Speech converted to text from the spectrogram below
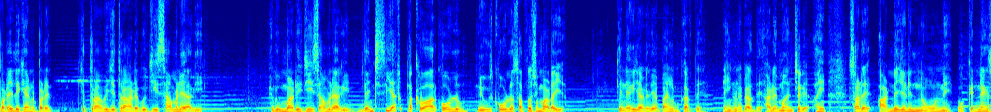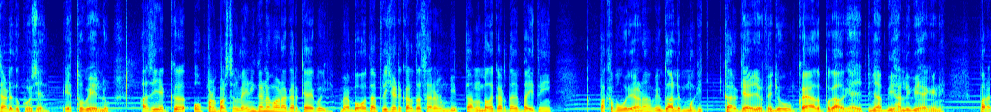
ਪੜ੍ਹੇ ਲਿਖੇ ਅਨਪੜ੍ਹ ਜਿਸ ਤਰ੍ਹਾਂ ਵੀ ਜਿਸ ਤਰ੍ਹਾਂ ਸਾਡੇ ਕੋਈ ਚੀਜ਼ ਸਾਹਮਣੇ ਆ ਗਈ। ਇਹ ਕੋਈ ਮਾੜੀ ਚੀਜ਼ ਸਾਹਮਣੇ ਆ ਗਈ। ਦਿਨ 'ਚ ਸੀ ਯਾਰ, ਅਖਬਾਰ ਖੋਲ ਲਓ ਨਿਊਜ਼ ਖੋਲ ਲਓ ਸਭ ਕੁਝ ਮਾੜਾ ਹੀ ਆ। ਕਿੰਨੇ ਕੁ ਜਾਣੇ ਦੇ ਆਪਾਂ ਹੈਲਪ ਕਰਦੇ ਆ? ਨਹੀਂ ਨਾ ਕਰਦੇ। ਸਾਡੇ ਮਨ 'ਚ ਅਸੀਂ, ਸਾਡੇ ਆਡੇ ਜਿਹੜੇ ਨੋਨ ਨੇ, ਉਹ ਕਿੰਨੇ ਕੁ ਸਾਡੇ ਤੋਂ ਖੁਸ਼ ਆ? ਇੱਥੋਂ ਵੇਖ ਲਓ ਅਸੀਂ ਇੱਕ ਓਪਨ ਪਰਸਨ ਮੈਂ ਨਹੀਂ ਕਹਿੰਦਾ ਮਾੜਾ ਕਰਕੇ ਆਇਆ ਕੋਈ। ਮੈਂ ਬਹੁਤ ਐਪਰੀਸ਼ੀਏਟ ਕਰਦਾ ਸਾਰਿਆਂ ਨੂੰ, ਵੀ ਧੰਨਵਾਦ ਕਰਦਾ ਵੀ ਭਾਈ ਤੁਸੀਂ ਪੱਖ ਪੂਰੇ ਆ ਨਾ, ਵੀ ਗੱਲ ਮੰਗੀ ਕਰਕੇ ਆਏ ਜੋ ਤੇ ਜੋ ਕਹਿਆ ਤਾਂ ਪਗਾ ਗਿਆ ਜੀ ਪੰਜਾਬੀ ਹਾਲੀ ਵੀ ਹੈਗੇ ਨੇ। ਪਰ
